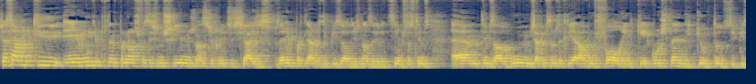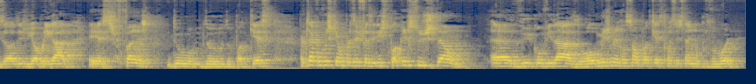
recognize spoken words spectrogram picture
Já sabem que é muito importante para nós vocês nos seguirem nas nossas redes sociais e se puderem partilhar os episódios, nós agradecemos. Nós temos, um, temos algum, já começamos a criar algum following que é constante e que ouve todos os episódios. E obrigado a esses fãs do, do, do podcast. Partilhar convosco é um prazer fazer isto. Qualquer sugestão uh, de convidado ou mesmo em relação ao podcast que vocês tenham, por favor,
